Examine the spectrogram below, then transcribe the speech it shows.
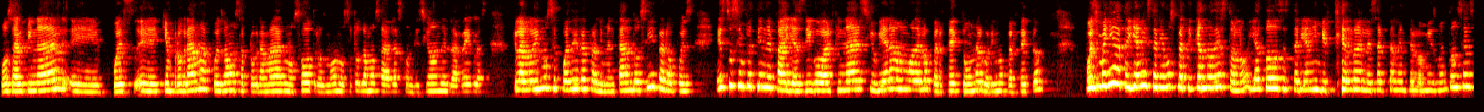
O sea, al final, eh, pues eh, quien programa, pues vamos a programar nosotros, ¿no? Nosotros vamos a dar las condiciones, las reglas, que el algoritmo se puede ir retroalimentando, sí, pero pues esto siempre tiene fallas. Digo, al final, si hubiera un modelo perfecto, un algoritmo perfecto, pues imagínate, ya ni estaríamos platicando de esto, ¿no? Ya todos estarían invirtiendo en exactamente lo mismo. Entonces,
